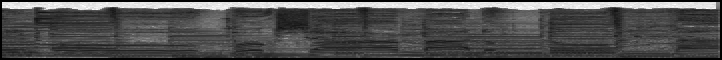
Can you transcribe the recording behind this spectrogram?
namin bubuksan Madumdum na.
